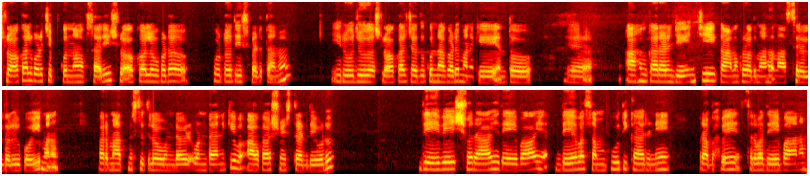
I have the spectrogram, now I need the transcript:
శ్లోకాలు కూడా చెప్పుకుందాం ఒకసారి. శ్లోకాలు కూడా ఫోటో తీసి పెడతాను. ఈరోజు శ్లోకాలు చదువుకున్నా కూడా మనకి ఎంతో అహంకారాలను జయించి కామక్రోధ మాశ్చర్యాలు తొలగిపోయి మనం పరమాత్మ స్థితిలో ఉండ ఉండడానికి అవకాశం ఇస్తాడు దేవుడు. దేవేశ్వరాయ దేవాయ దేవ సంభూతికారిణే ప్రభవే సర్వదేవానం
